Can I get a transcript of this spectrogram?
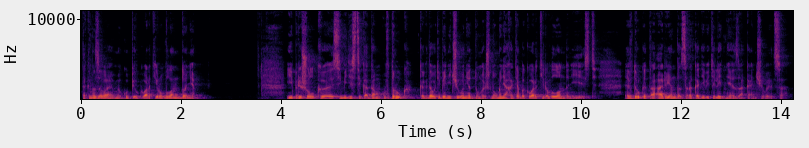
так называемую купил квартиру в Лондоне, и пришел к 70 годам вдруг, когда у тебя ничего нет, думаешь, ну у меня хотя бы квартира в Лондоне есть. И вдруг эта аренда 49-летняя заканчивается –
